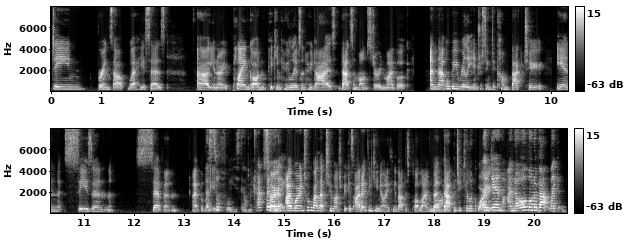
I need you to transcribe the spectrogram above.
Dean brings up where he says, uh, you know, playing God and picking who lives and who dies, that's a monster in my book. And that will be really interesting to come back to in season seven, I believe. That's still four years down the track. So hey, I won't talk about that too much because I don't think you know anything about this plotline. But No. that particular quote, again, I know a lot about like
